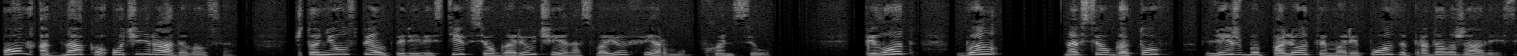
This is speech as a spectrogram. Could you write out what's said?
Он, однако, очень радовался, что не успел перевести все горючее на свою ферму в Хансю. Пилот был на все готов, лишь бы полеты Марипозы продолжались.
